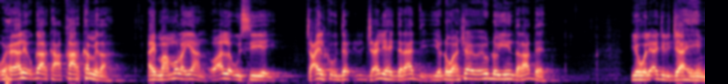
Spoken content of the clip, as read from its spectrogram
waxyaalihii u gaarka ahaa qaar ka mid a ay maamulayaan oo alla uu siiyey jacaylka uu jecel yahay daraaddii iyo dhowaanshaha ay u dhow yihiin daraaddeed iyo waliajli jaahihim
